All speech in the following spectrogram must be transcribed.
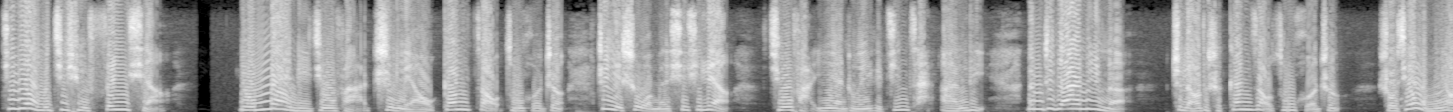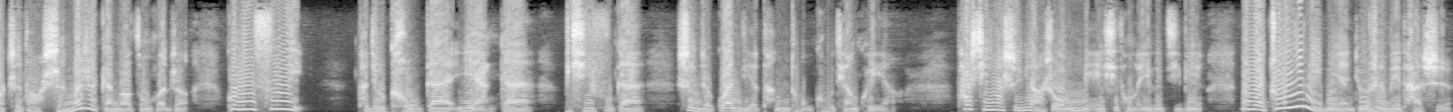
今天我们继续分享用麦粒灸法治疗干燥综合症，这也是我们信息量灸法医院中的一个精彩案例。那么这个案例呢，治疗的是干燥综合症。首先我们要知道什么是干燥综合症，顾名思义，它就是口干、眼干。皮肤干，甚至关节疼痛、口腔溃疡，它实际上实际上是我们免疫系统的一个疾病。那么中医里面就认为它是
